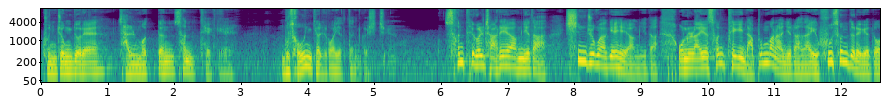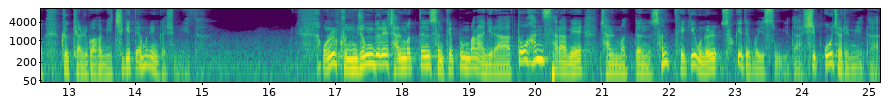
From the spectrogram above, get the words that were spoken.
군종들의 잘못된 선택에 무서운 결과였던 것이지요. 선택을 잘해야 합니다. 신중하게 해야 합니다. 오늘 나의 선택이 나뿐만 아니라 나의 후손들에게도 그 결과가 미치기 때문인 것입니다. 오늘 군중들의 잘못된 선택뿐만 아니라 또 한 사람의 잘못된 선택이 오늘 소개되고 있습니다. 15절입니다.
